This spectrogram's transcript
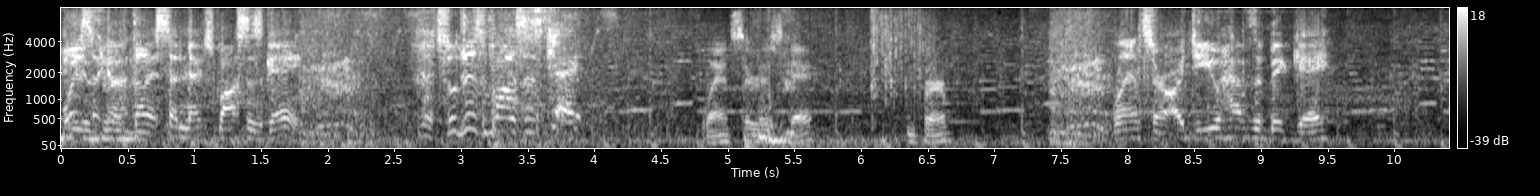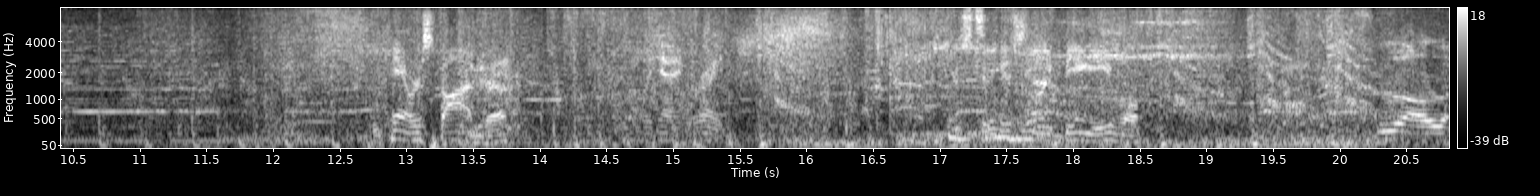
Wait a is second, I thought it said next boss is gay. So this boss is gay! Lancer is gay. Confirm. Lancer, are, do you have the big gay? You can't respond, bro. Oh yeah, right. He's too busy. Being evil. Lol.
